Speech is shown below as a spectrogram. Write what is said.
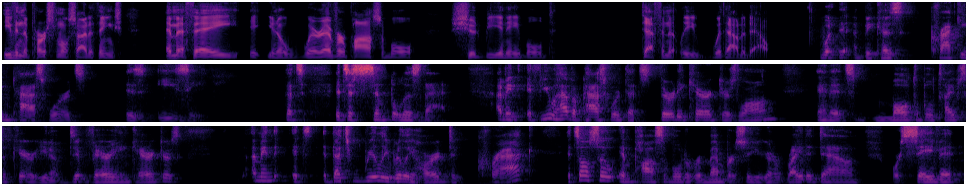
even the personal side of things. MFA, it, you know, wherever possible, should be enabled, definitely without a doubt. What because cracking passwords is easy. That's it's as simple as that. I mean, if you have a password that's 30 characters long and it's multiple types of care, you know, varying characters, I mean, it's that's really really hard to crack it's also impossible to remember. So you're going to write it down or save it,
